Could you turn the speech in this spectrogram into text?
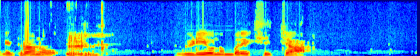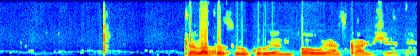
मित्रांनो व्हिडिओ नंबर एकशे चार. चला तर सुरू करूया आणि पाहूया आज काय विषय आहे.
